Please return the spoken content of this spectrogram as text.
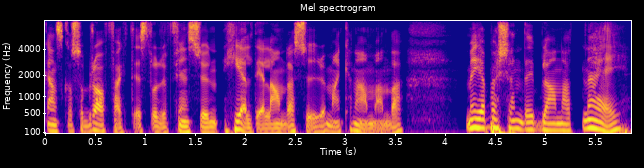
Ganska så bra faktiskt och det finns ju en hel del andra syror man kan använda. Men jag bara kände ibland att nej,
